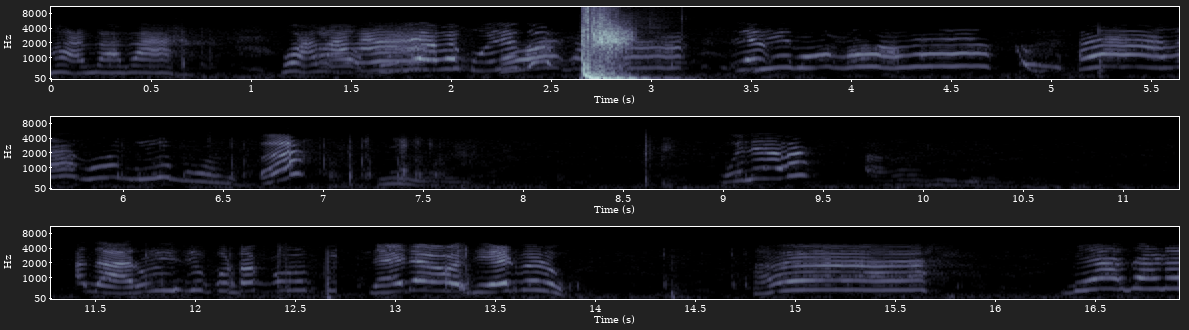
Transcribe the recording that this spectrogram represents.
હા બાબા વાહ બોલે હવે બોલે બોલ. લે દારૂ જો કોટકોનું લેડ આવે છે હેડ બેરું હવે બે જણાને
